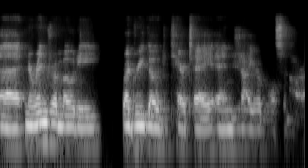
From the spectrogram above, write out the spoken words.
uh, Narendra Modi, Rodrigo Duterte, and Jair Bolsonaro.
